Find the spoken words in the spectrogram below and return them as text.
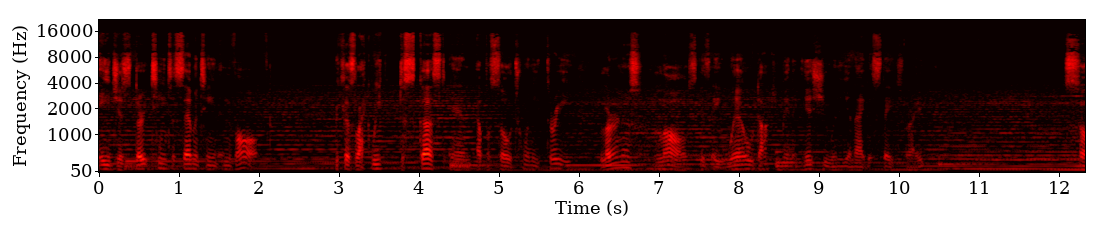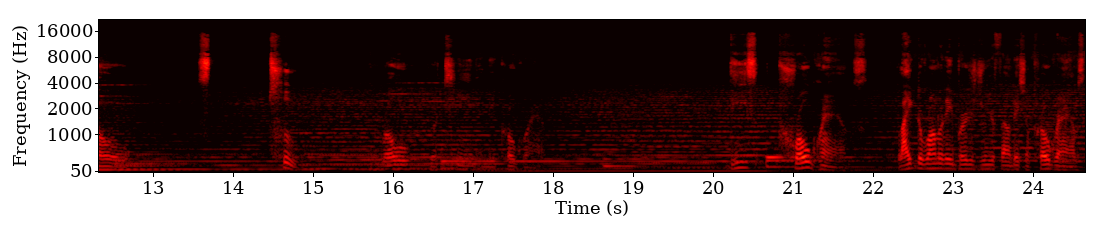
ages 13 to 17 involved. Because, like we discussed in episode 23, learners' loss is a well documented issue in the United States, right? So, two, enroll your teen in a program. These programs, like the Ronald A. Burgess Jr. Foundation programs,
